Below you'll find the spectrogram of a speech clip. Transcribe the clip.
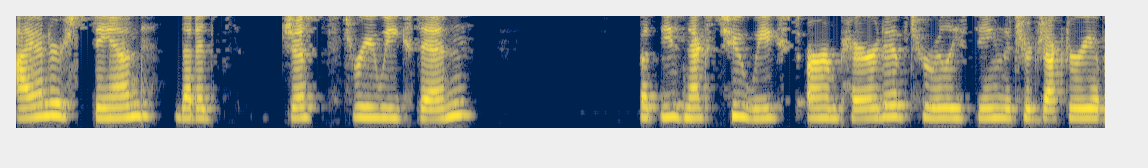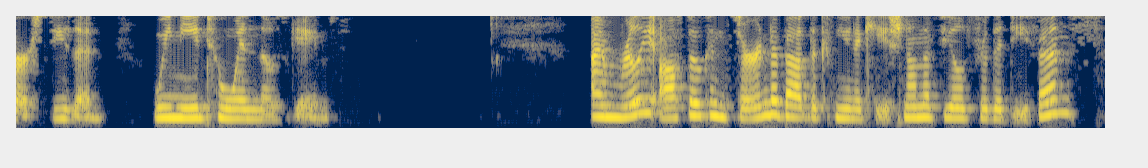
I understand that it's just three weeks in, but these next two weeks are imperative to really seeing the trajectory of our season. We need to win those games. I'm really also concerned about the communication on the field for the defense.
